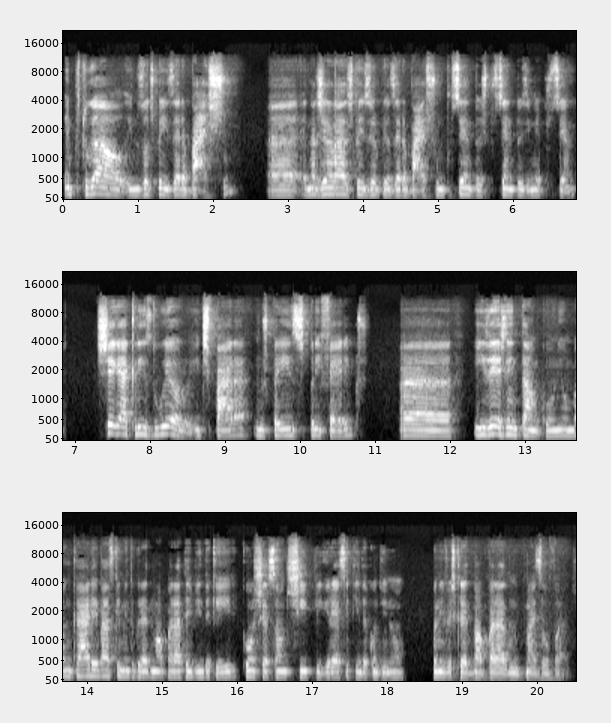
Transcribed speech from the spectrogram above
em Portugal e nos outros países era baixo, na generalidade dos países europeus era baixo, 1%, 2%, 2,5%. Chega à crise do euro e dispara nos países periféricos, uh, e desde então, com a União Bancária, basicamente o crédito mal parado tem vindo a cair, com exceção de Chipre e Grécia, que ainda continuam com níveis de crédito mal parado muito mais elevados.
